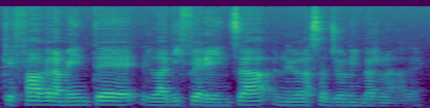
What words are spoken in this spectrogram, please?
che fa veramente la differenza nella stagione invernale.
